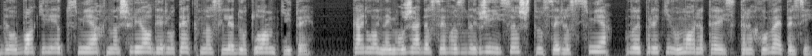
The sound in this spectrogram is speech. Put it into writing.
Дълбокият смях на Шрьодер отекна след отломките. Карла не можа да се въздържи и също се разсмя, въпреки умората и страховете си.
